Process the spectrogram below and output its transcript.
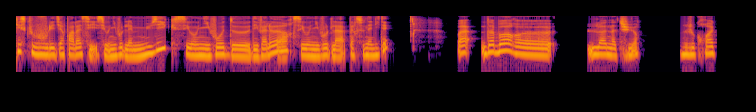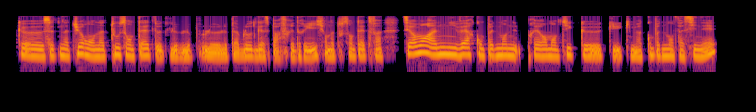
Qu'est-ce que vous voulez dire par là? C'est au niveau de la musique, c'est au niveau de, des valeurs, c'est au niveau de la personnalité? Bah, D'abord, euh, la nature. Je crois que cette nature, on a tous en tête le, le, tableau de Gaspard Friedrich, on a tous en tête. Enfin, c'est vraiment un univers complètement pré-romantique qui, qui m'a complètement fasciné.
